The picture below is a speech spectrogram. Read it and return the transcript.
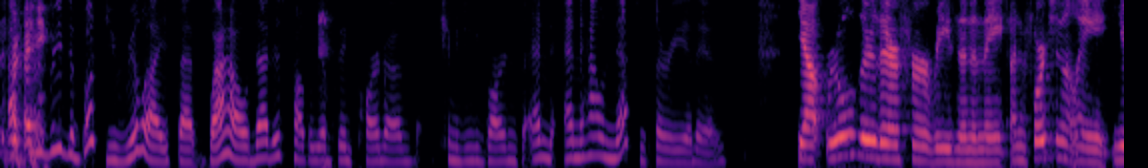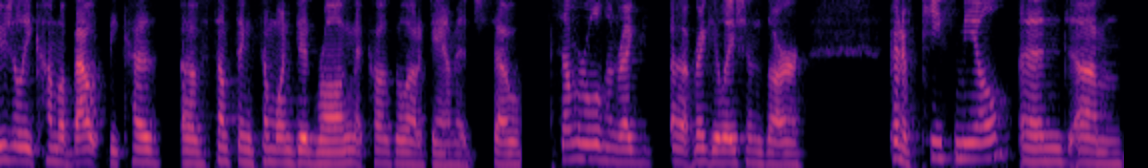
after you read the book, you realize that wow, that is probably a big part of community gardens and and how necessary it is. Yeah, rules are there for a reason, and they unfortunately usually come about because of something someone did wrong that caused a lot of damage. So some rules and regs, uh, regulations are kind of piecemeal and um,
